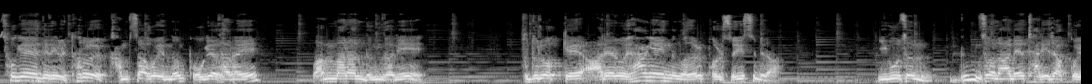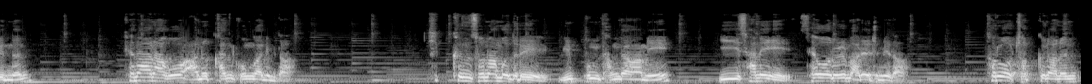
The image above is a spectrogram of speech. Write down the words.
소개해드릴 털을 감싸고 있는 보계산의 완만한 능선이 부드럽게 아래로 향해 있는 것을 볼 수 있습니다. 이곳은 능선 안에 자리 잡고 있는 편안하고 아늑한 공간입니다. 키 큰 소나무들의 위풍당당함이 이 산의 세월을 말해줍니다. 서로 접근하는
